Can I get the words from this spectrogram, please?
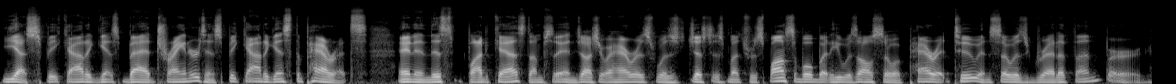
Yes, speak out against bad trainers and speak out against the parrots. And in this podcast, I'm saying Joshua Harris was just as much responsible, but he was also a parrot too, and so is Greta Thunberg.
